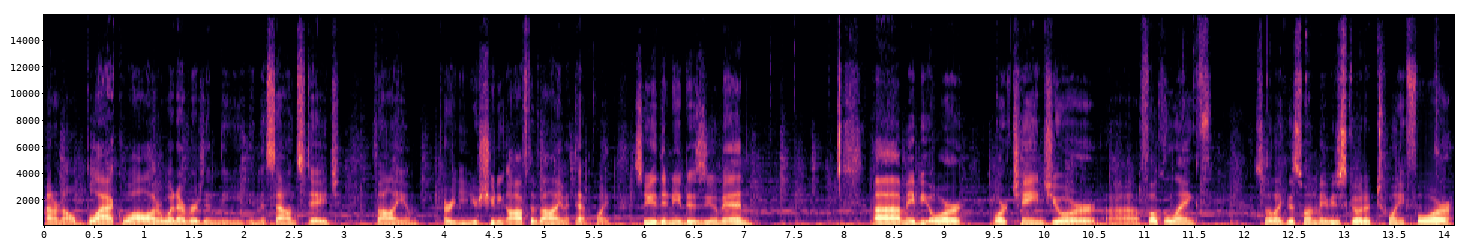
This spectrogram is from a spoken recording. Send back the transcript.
I don't know black wall or whatever's in the in the soundstage volume or you're shooting off the volume at that point. So you either need to zoom in uh, maybe or or change your uh, focal length. So like this one maybe just go to 24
